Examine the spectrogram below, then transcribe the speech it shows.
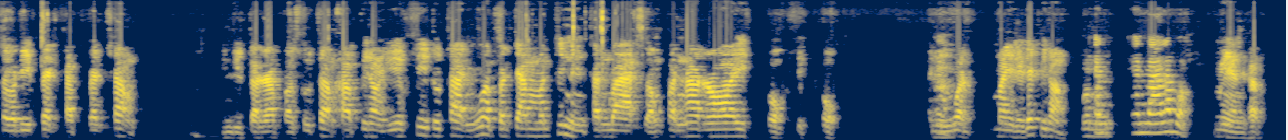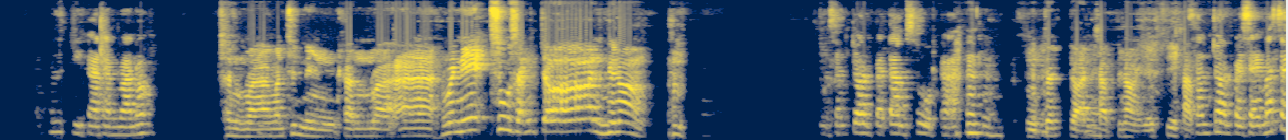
สวัสดีแฟนคลับแฟนช่องยินดีต้อนรับเข้าสู่ช่องครับ พี่น้องเอฟซีทุกท่านงวดประจำวันที่หนึ่งธันวาสองพันห้าร้อยหกสิบหกอันนี้งวดใหม่เลยได้อพี่น้องเมื่อธัมันนธันวาแล้วบอกเมียนครับพฤศจิกาธันวาเนาะธันวาวันที่หนึ่งธันวาอ่าวันนี้สู้สัญจรพี่น้องสูตรสัญจรไปตามสูตรค่ะสู้สัญจรครับพี่น้องเอฟซีครับสัญจรไปใส่มาใส่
